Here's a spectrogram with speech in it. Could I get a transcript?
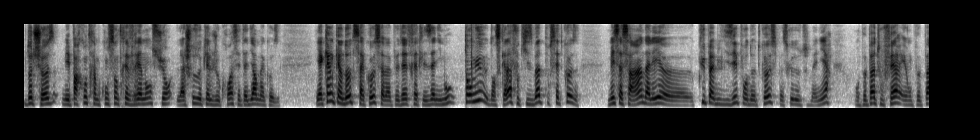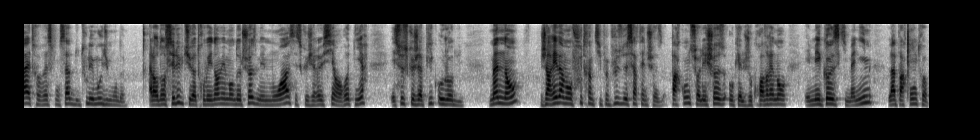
d'autres choses, mais par contre à me concentrer vraiment sur la chose auquel je crois, c'est-à-dire ma cause. Il y a quelqu'un d'autre, sa cause, ça va peut-être être les animaux. Tant mieux, dans ce cas-là, il faut qu'ils se battent pour cette cause. Mais ça sert à rien d'aller euh, culpabiliser pour d'autres causes, parce que de toute manière, on ne peut pas tout faire et on ne peut pas être responsable de tous les maux du monde. Alors dans ces livres, tu vas trouver énormément d'autres choses, mais moi, c'est ce que j'ai réussi à en retenir et c'est ce que j'applique aujourd'hui. Maintenant, j'arrive à m'en foutre un petit peu plus de certaines choses. Par contre, sur les choses auxquelles je crois vraiment et mes causes qui m'animent, là par contre,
